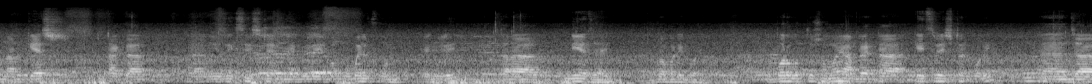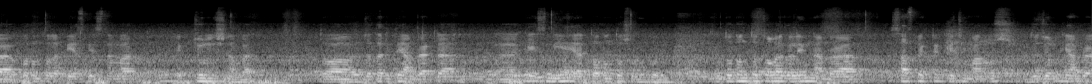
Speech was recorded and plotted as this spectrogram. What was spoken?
ওনার ক্যাশ টাকা মিউজিক সিস্টেম এগুলি এবং মোবাইল ফোন এগুলি তারা নিয়ে যায় রবারি করে। পরবর্তী সময়ে আমরা একটা কেস রেজিস্টার করি যা কদমতলা পিএস কেস নাম্বার একচল্লিশ নাম্বার। তো যথারীতি আমরা একটা কেস নিয়ে তদন্ত শুরু করি। তদন্ত চলাকালীন আমরা সাসপেক্টেড কিছু মানুষ দুজনকে আমরা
